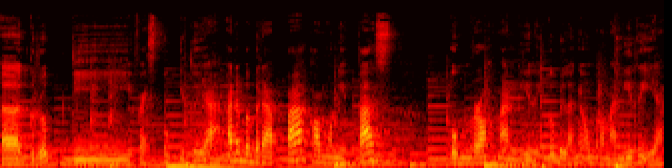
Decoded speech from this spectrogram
uh, grup di Facebook gitu ya ada beberapa komunitas umroh mandiri. Gue bilangnya umroh mandiri ya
